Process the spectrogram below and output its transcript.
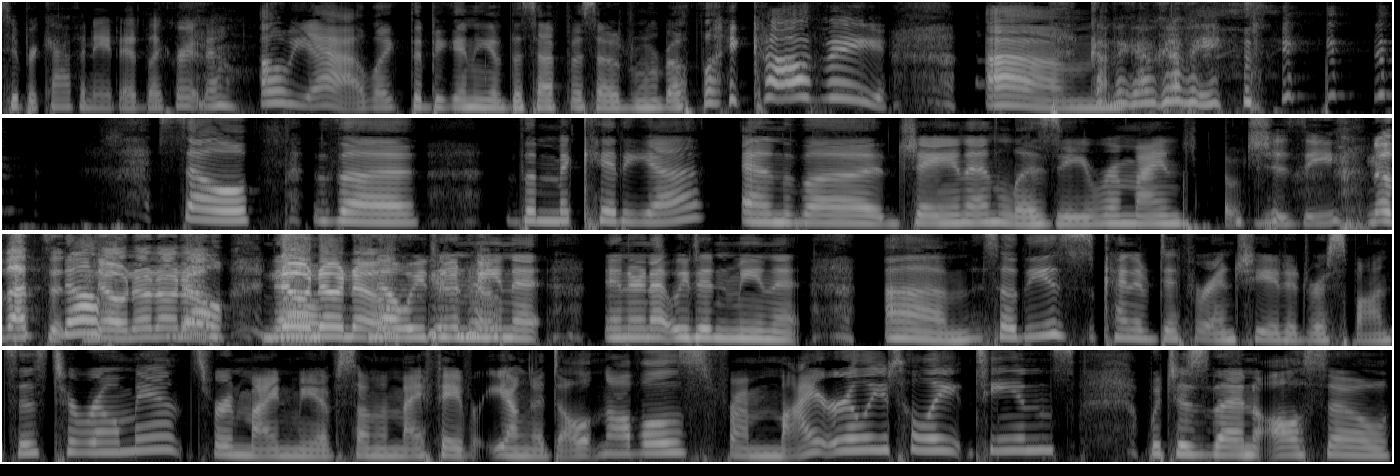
super caffeinated, like right now. oh yeah, like the beginning of this episode when we're both like coffee. Um, Coffee, coffee, coffee. So the the Makidia and the Jane and Lizzie remind Jizzy. No, that's it. No, No, no, no, no, no, no, no, no. No, we didn't no. mean it. Internet, we didn't mean it. Um, so these kind of differentiated responses to romance remind me of some of my favorite young adult novels from my early to late teens, which is then also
